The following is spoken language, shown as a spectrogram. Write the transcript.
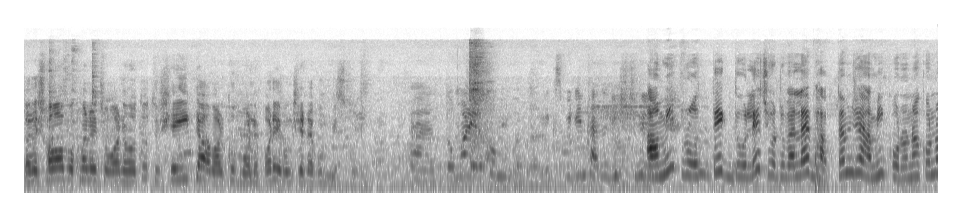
তাদের সব ওখানে চোবানো হতো। তো সেইটা আমার খুব মনে পড়ে এবং সেটা খুব মিস করি। তোমার এরকম আছে নিশ্চয়ই। আমি প্রত্যেক দোলে ছোটবেলায় ভাবতাম যে আমি কোনো না কোনো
